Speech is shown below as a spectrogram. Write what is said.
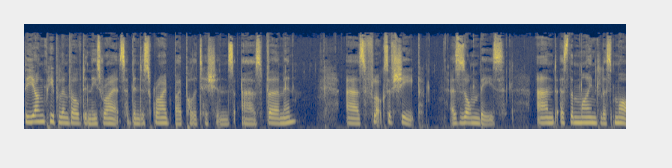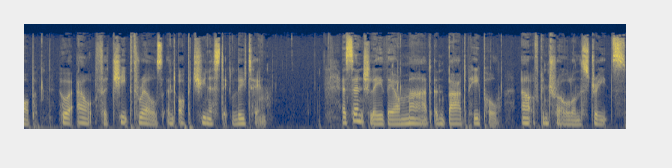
The young people involved in these riots have been described by politicians as vermin, as flocks of sheep, as zombies, and as the mindless mob who are out for cheap thrills and opportunistic looting. Essentially, they are mad and bad people out of control on the streets.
